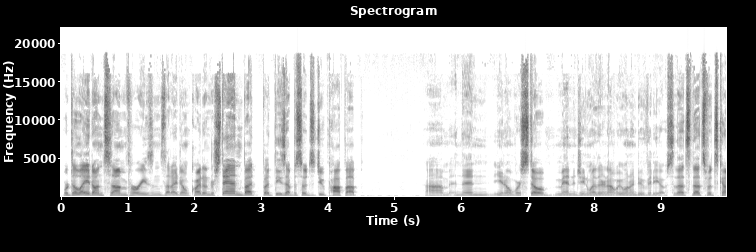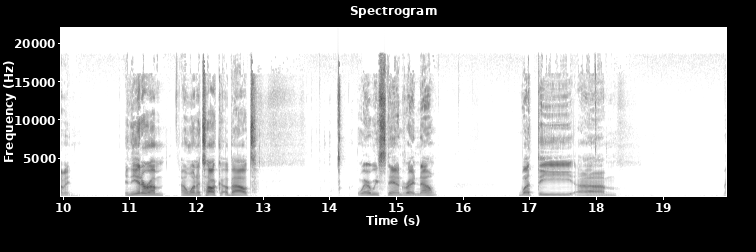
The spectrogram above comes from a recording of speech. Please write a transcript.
We're delayed on some for reasons that I don't quite understand, but but these episodes do pop up. Um, and then you know we're still managing whether or not we want to do video. So that's that's what's coming. In the interim, I want to talk about where we stand right now what the um, uh,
